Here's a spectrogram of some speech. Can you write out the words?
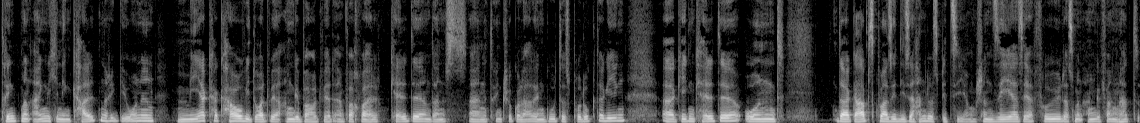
trinkt man eigentlich in den kalten Regionen mehr Kakao, wie dort wer angebaut wird, einfach weil Kälte und dann ist eine Trinkschokolade ein gutes Produkt dagegen, äh, gegen Kälte und da gab es quasi diese Handelsbeziehung schon sehr, sehr früh, dass man angefangen hat,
